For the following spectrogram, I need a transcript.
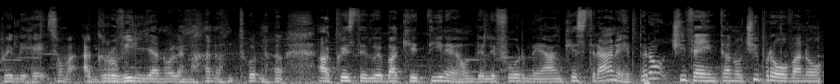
quelli che insomma aggrovigliano le mani intorno a queste due bacchettine con delle forme anche strane, che però ci tentano, ci provano,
